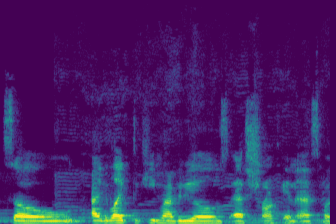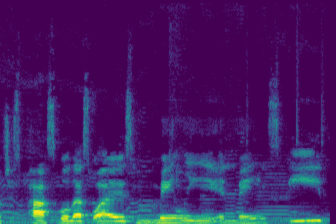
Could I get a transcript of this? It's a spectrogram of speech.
So i like to keep my videos as shrunken as much as possible. That's why it's mainly in main speed.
